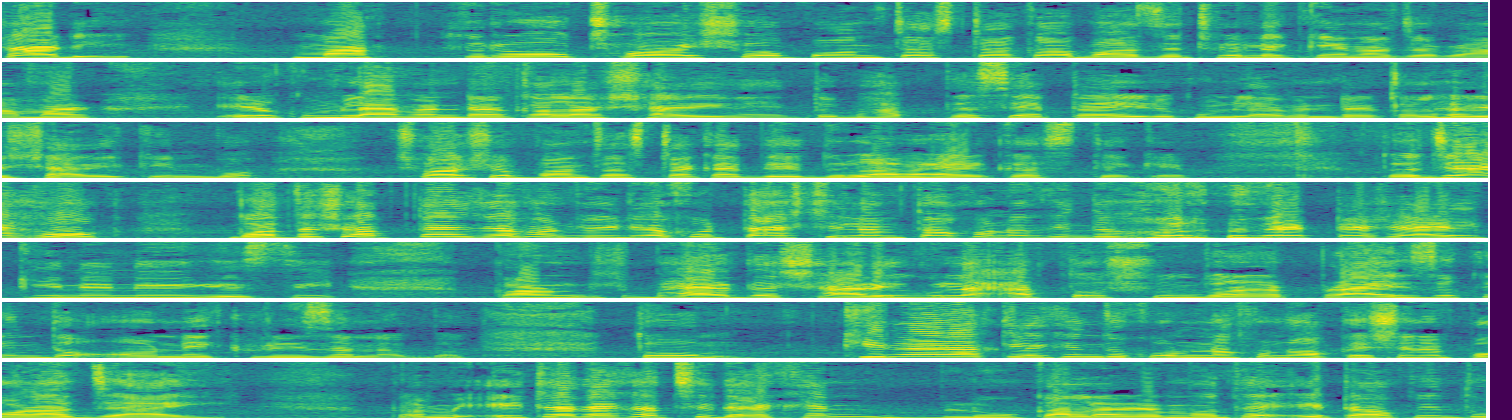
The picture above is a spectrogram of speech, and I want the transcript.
শাড়ি। মাত্র ছয়শো পঞ্চাশ টাকা বাজেট হলে কেনা যাবে। আমার এরকম ল্যাভেন্ডার কালার শাড়ি নেই, তো ভাবতেছি একটা এরকম ল্যাভেন্ডার কালারের শাড়ি কিনবো। ছয়শো পঞ্চাশ টাকা দিয়ে দুলা ভাইয়ের কাছ থেকে। তো যাই হোক, গত সপ্তাহে যখন ভিডিও করতে আসছিলাম, তখনও কিন্তু হলুদ একটা শাড়ি কিনে নিয়ে গেছি। কারণ ভাইয়াদের শাড়িগুলো এত সুন্দর আর প্রাইসও কিন্তু অনেক রিজনেবল তো কিনে রাখলে কিন্তু কোনো না কোনো অকেশনে পরা যায়। তো আমি এটা দেখাচ্ছি দেখেন ব্লু কালারের মধ্যে। এটাও কিন্তু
